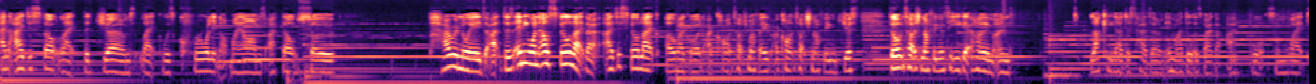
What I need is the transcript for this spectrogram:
and I just felt like the germs like was crawling up my arms. I felt so paranoid. Does anyone else feel like that? I just feel like, oh my god, I can't touch my face. I can't touch nothing. Just don't touch nothing until you get home. And luckily, I just had um, in my daughter's bag. I, I bought some wipes,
